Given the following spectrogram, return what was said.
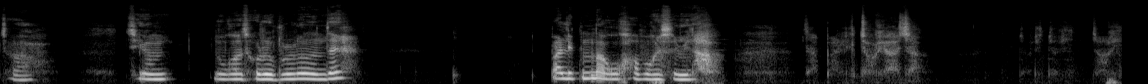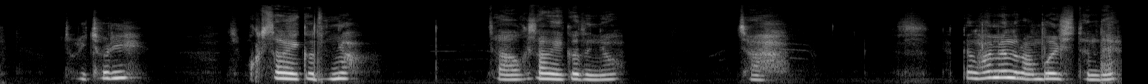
자, 지금 누가 저를 부르는데 빨리 끝나고 가보겠습니다. 자, 빨리 처리하자. 처리, 처리, 처리, 처리. 지금 옥상에 있거든요. 자, 옥상에 있거든요. 자, 약간 화면으로 안 보이실 텐데.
